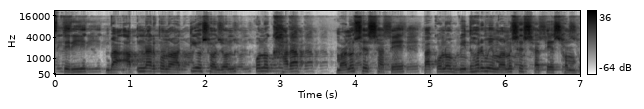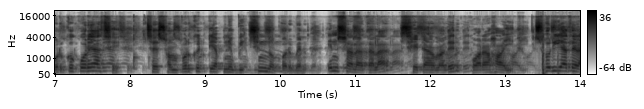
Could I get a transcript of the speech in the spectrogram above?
স্ত্রী বা আপনার কোনো আত্মীয় স্বজন, কোনো খারাপ মানুষের সাথে বা কোনো বিধর্মী মানুষের সাথে সম্পর্ক করে আছে, সে সম্পর্কটি আপনি বিচ্ছিন্ন করবেন। ইনশাআল্লাহ তালা সেটা আমাদের করা হয়। শরিয়াতের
